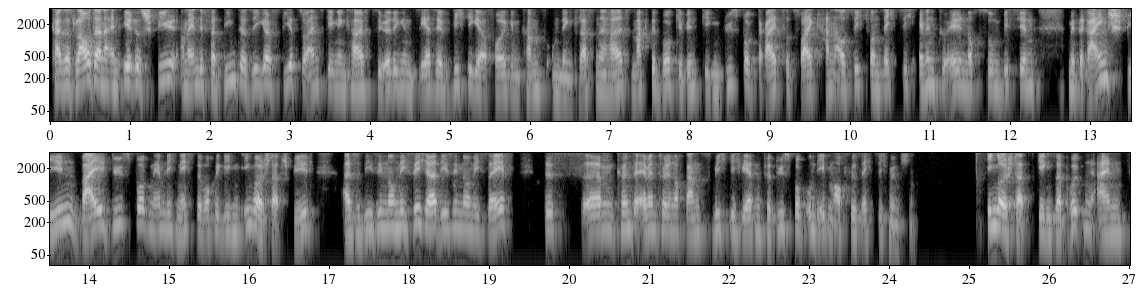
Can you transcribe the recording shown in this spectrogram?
Kaiserslautern, ein irres Spiel. Am Ende verdienter Sieger 4 zu 1 gegen den KfC Uerdingen. Sehr, sehr wichtiger Erfolg im Kampf um den Klassenerhalt. Magdeburg gewinnt gegen Duisburg 3 zu 2, kann aus Sicht von 60 eventuell noch so ein bisschen mit reinspielen, weil Duisburg nämlich nächste Woche gegen Ingolstadt spielt. Also die sind noch nicht sicher, die sind noch nicht safe. Das ähm, könnte eventuell noch ganz wichtig werden für Duisburg und eben auch für 60 München. Ingolstadt gegen Saarbrücken ein,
